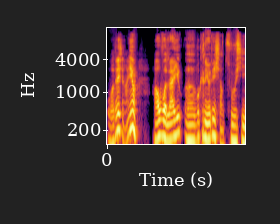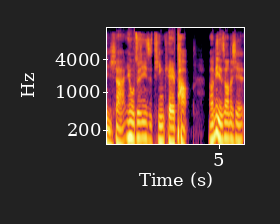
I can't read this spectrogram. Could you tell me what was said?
我在想，因为好，我来呃，我可能有点想粗心一下，因为我最近一直听 K-pop，然后你也知道那些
